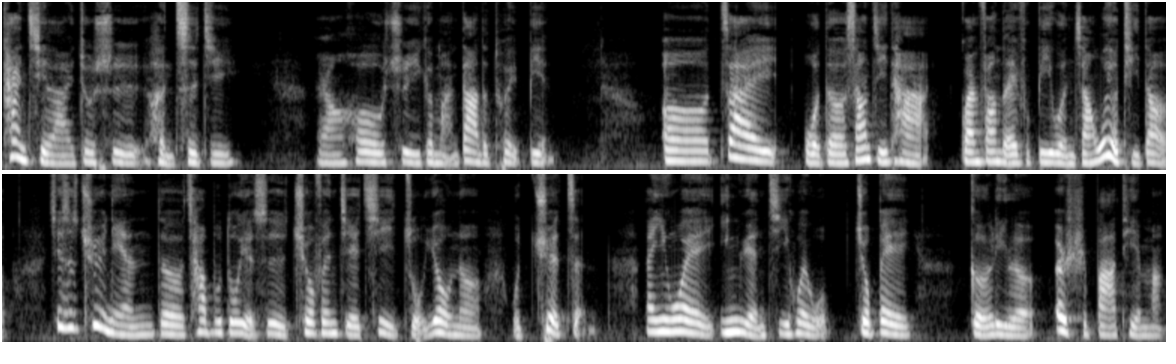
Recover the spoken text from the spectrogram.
看起来就是很刺激，然后是一个蛮大的蜕变。呃，在我的桑吉塔官方的 FB 文章，我有提到，其实去年的差不多也是秋分节气左右呢，我确诊。那因为因缘际会，我就被隔离了二十八天嘛。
